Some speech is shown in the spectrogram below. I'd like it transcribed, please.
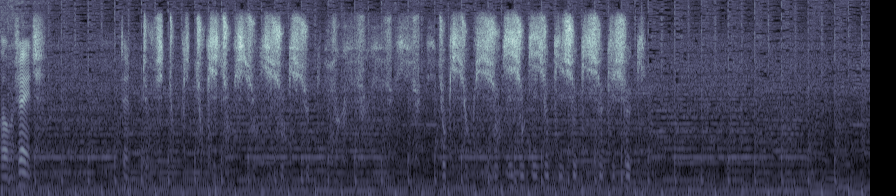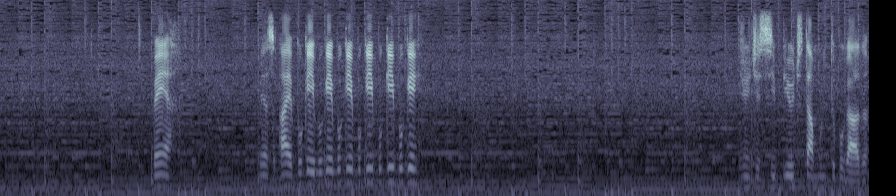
Vamos, gente. Venha. Venha. Ai, buguei, buguei, buguei, buguei, buguei, buguei. Gente, esse build tá muito bugado.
